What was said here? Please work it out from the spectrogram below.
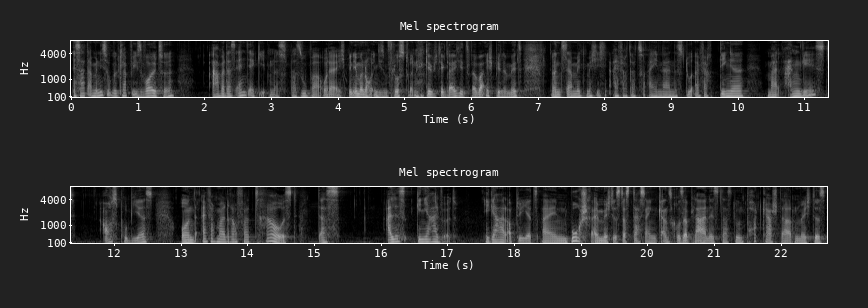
es hat aber nicht so geklappt, wie ich es wollte, aber das Endergebnis war super oder ich bin immer noch in diesem Fluss drin. Gebe ich dir gleich die zwei Beispiele mit und damit möchte ich einfach dazu einladen, dass du einfach Dinge mal angehst, ausprobierst und einfach mal darauf vertraust, dass alles genial wird. Egal ob du jetzt ein Buch schreiben möchtest, dass das ein ganz großer Plan ist, dass du einen Podcast starten möchtest,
